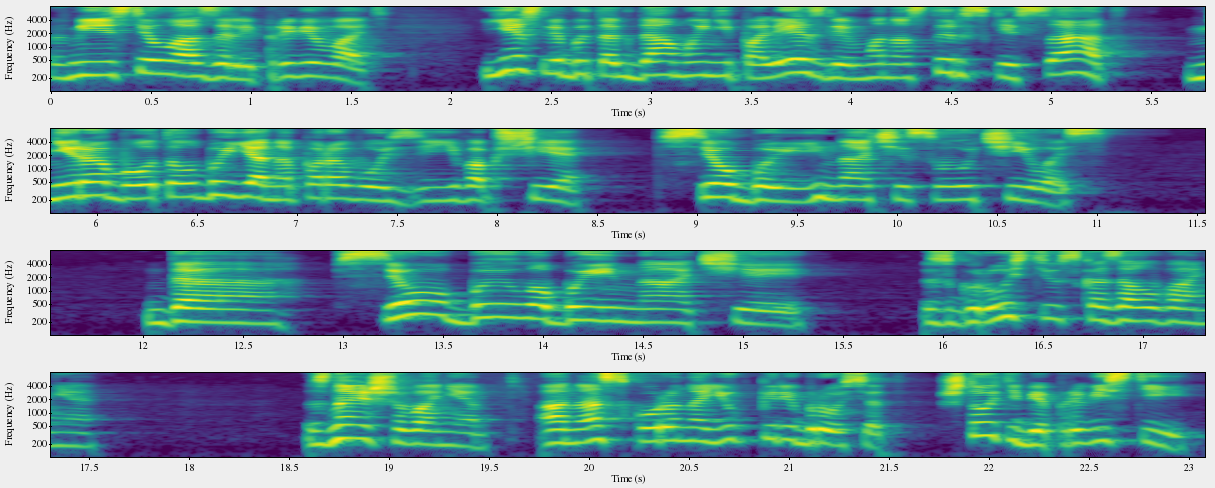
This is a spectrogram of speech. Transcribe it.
Вместе лазали прививать. Если бы тогда мы не полезли в монастырский сад, не работал бы я на паровозе и вообще все бы иначе случилось. Да, все было бы иначе. С грустью сказал Ваня. «Знаешь, Ваня, она скоро на юг перебросят. Что тебе привезти?»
